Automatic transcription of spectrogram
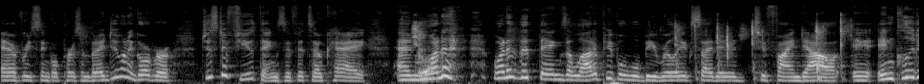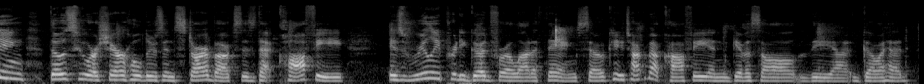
every single person. But I do want to go over just a few things if it's okay. And sure. one of one of the things a lot of people will be really excited to find out, including those who are shareholders in Starbucks, is that coffee is really pretty good for a lot of things. So, can you talk about coffee and give us all the uh, go ahead?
